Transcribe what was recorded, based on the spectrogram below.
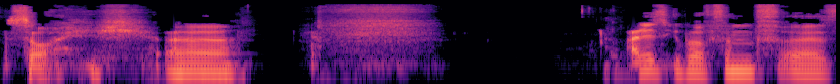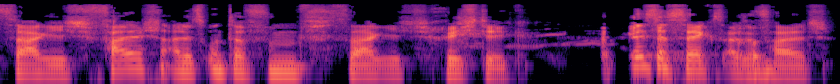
so, ich äh, alles über fünf äh, sage ich falsch, alles unter fünf sage ich richtig. Ist es sechs, also falsch.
